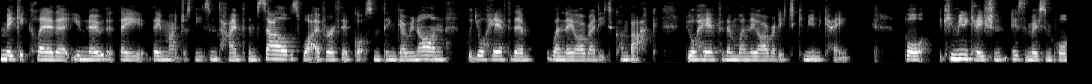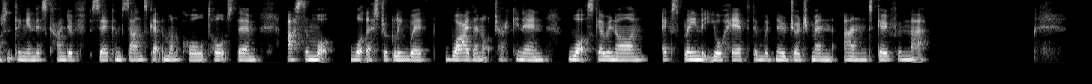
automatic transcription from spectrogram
make it clear that you know that they they might just need some time for themselves whatever if they've got something going on but you're here for them when they are ready to come back you're here for them when they are ready to communicate but communication is the most important thing in this kind of circumstance get them on a call talk to them ask them what what they're struggling with why they're not checking in what's going on explain that you're here for them with no judgment and go from there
